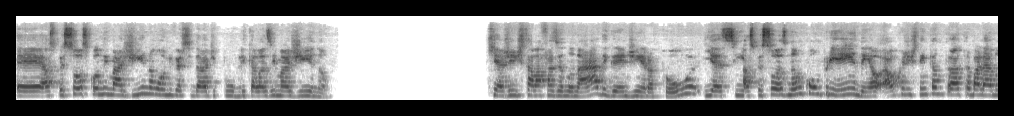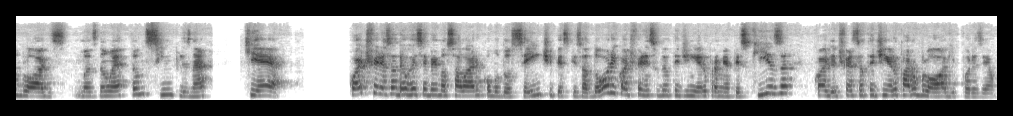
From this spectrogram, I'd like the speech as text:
É, as pessoas, quando imaginam a universidade pública, elas imaginam que a gente está lá fazendo nada e ganha dinheiro à toa, e assim, as pessoas não compreendem, é algo que a gente tem tentado trabalhar no blogs, mas não é tão simples, né? Que é qual a diferença de eu receber meu salário como docente, pesquisador, e qual a diferença de eu ter dinheiro para minha pesquisa, qual a diferença de eu ter dinheiro para o blog, por exemplo.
